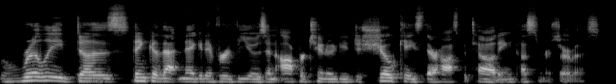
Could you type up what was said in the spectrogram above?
really does think of that negative review as an opportunity to showcase their hospitality and customer service.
